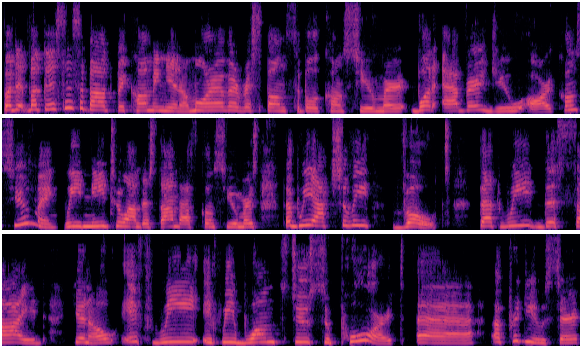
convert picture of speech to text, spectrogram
but but this is about becoming, you know, more of a responsible consumer. Whatever you are consuming, we need to understand as consumers that we actually vote that we decide you know if we if we want to support uh, a producer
